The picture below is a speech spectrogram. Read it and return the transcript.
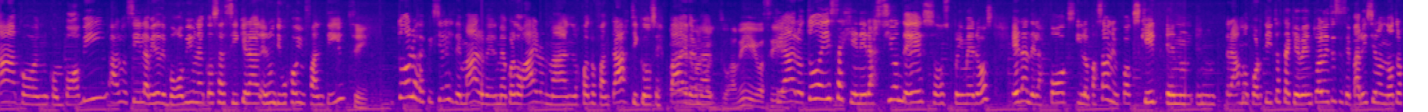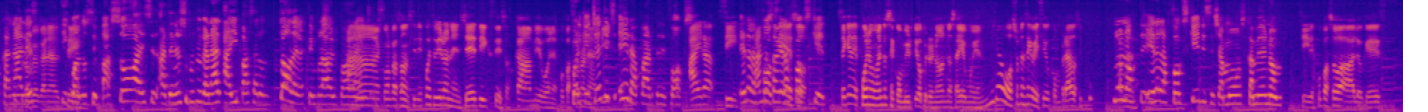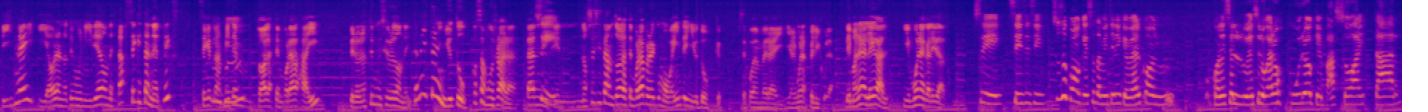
Ah, con, con Bobby, algo así, la vida de Bobby, una cosa así, que era, era un dibujo infantil. Sí. Todos los especiales de Marvel, me acuerdo Iron Man, Los Cuatro Fantásticos, Spider-Man. Con sus amigos, sí. Claro, toda esa generación de esos primeros eran de la Fox y lo pasaban en Fox Kids en un, en un tramo cortito hasta que eventualmente se separó y hicieron otros canales. canal, Y sí. cuando se pasó a, ese- a tener su propio canal, ahí pasaron todas las temporadas de los Power Ah, Rangers. con razón. Sí, después tuvieron en Jetix esos cambios, bueno, después pasaron Porque a Jetix era parte de Fox. Ah, era, sí. era la ah, no Fox, sabía era eso. Fox Kids. Sé que después en un momento se convirtió, pero no, no sabía muy bien. Mira vos, yo pensé que había sido comprado. así. No, Ah, no, era la Fox Kids y se llamó, cambió de nombre. Sí, después pasó a lo que es Disney y ahora no tengo ni idea dónde está. Sé que está en Netflix, sé que transmiten todas las temporadas ahí, pero no estoy muy seguro de dónde. Y también están en YouTube, cosa muy rara. Están Sí. en- no sé si están todas las temporadas, pero hay como 20 en YouTube que se pueden ver ahí y algunas películas. De manera legal y en buena calidad. Sí, sí, sí, sí. Yo supongo que eso también tiene que ver con, con ese lugar oscuro que pasó a estar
